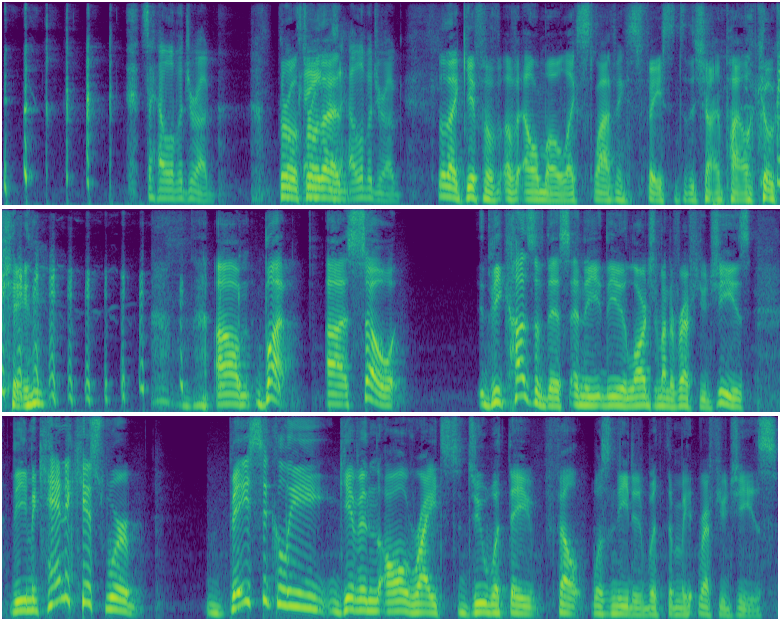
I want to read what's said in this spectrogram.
it's a hell of a drug throw throw Cocaine is that a hell of a drug Throw that gif of, of Elmo like slapping his face into the giant pile of cocaine. um, but uh, so because of this and the the large amount of refugees, the Mechanicus were basically given all rights to do what they felt was needed with the me- refugees.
